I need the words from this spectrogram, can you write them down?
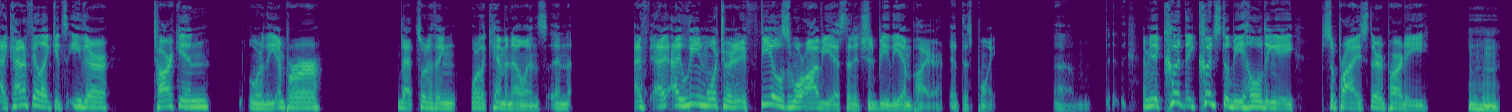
i kind of feel like it's either tarkin or the emperor that sort of thing or the kaminoans and I, I, I lean more toward it. It feels more obvious that it should be the Empire at this point. Um, I mean, it could they could still be holding a surprise third party Mhm.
